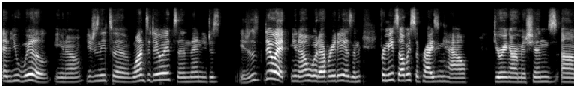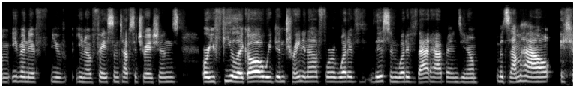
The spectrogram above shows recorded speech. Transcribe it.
and you will you know? You just need to want to do it and then you just you just do it you know whatever it is. And for me it's always surprising how during our missions um, even if you you know face some tough situations or you feel like oh we didn't train enough or what if this and what if that happens you know but somehow it,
